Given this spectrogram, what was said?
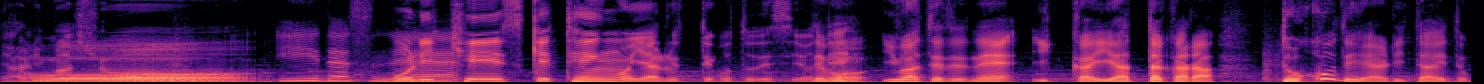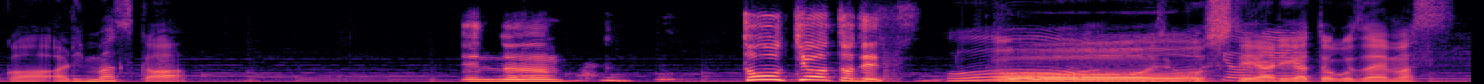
やりましょう。いいですね。森圭介展をやるってことですよね。でも岩手でね一回やったからどこでやりたいとかありますか？えっと、東京都です。おおー。おご指定ありがととうございます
